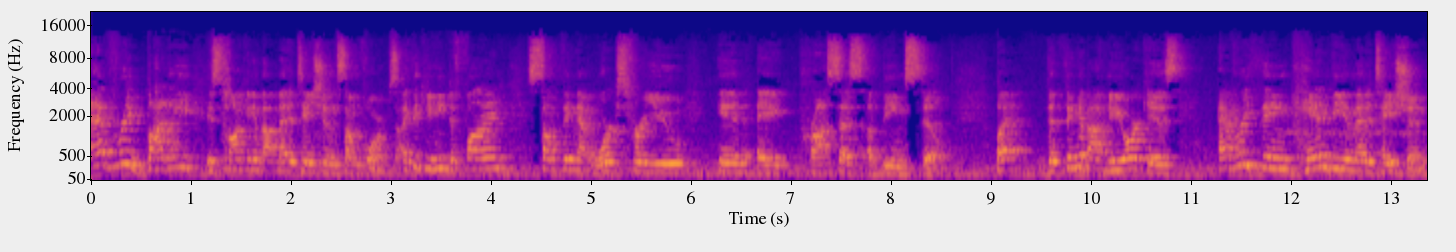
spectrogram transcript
everybody is talking about meditation in some forms. I think you need to find something that works for you in a process of being still. But the thing about New York is everything can be a meditation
